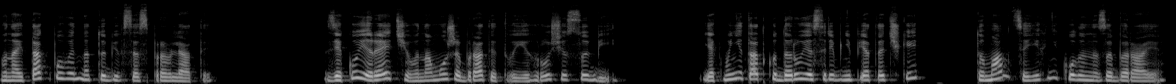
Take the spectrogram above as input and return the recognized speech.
Вона й так повинна тобі все справляти. З якої речі вона може брати твої гроші собі? Як мені татко дарує срібні п'ятачки, то мамця їх ніколи не забирає.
